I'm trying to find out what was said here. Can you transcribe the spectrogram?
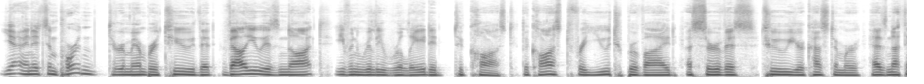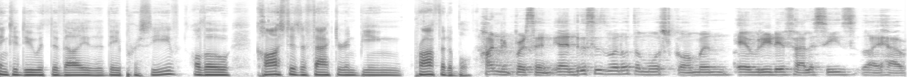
Yeah, and it's important to remember too that value is not even really related to cost. The cost for you to provide a service to your customer has nothing to do with the value that they perceive, although cost is a factor in being profitable. 100%. And this is one of the most common everyday fallacies I have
